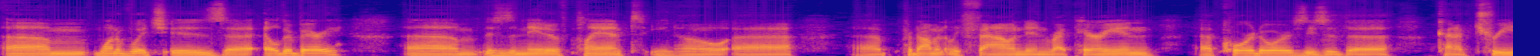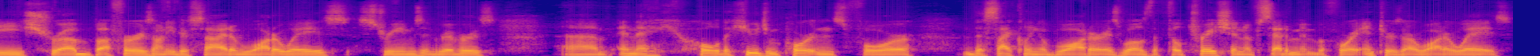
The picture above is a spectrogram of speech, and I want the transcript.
Um, one of which is uh, elderberry. Um, this is a native plant, you know, uh, uh predominantly found in riparian uh, corridors. These are the kind of tree shrub buffers on either side of waterways, streams, and rivers. Um, and they hold a huge importance for the cycling of water as well as the filtration of sediment before it enters our waterways.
